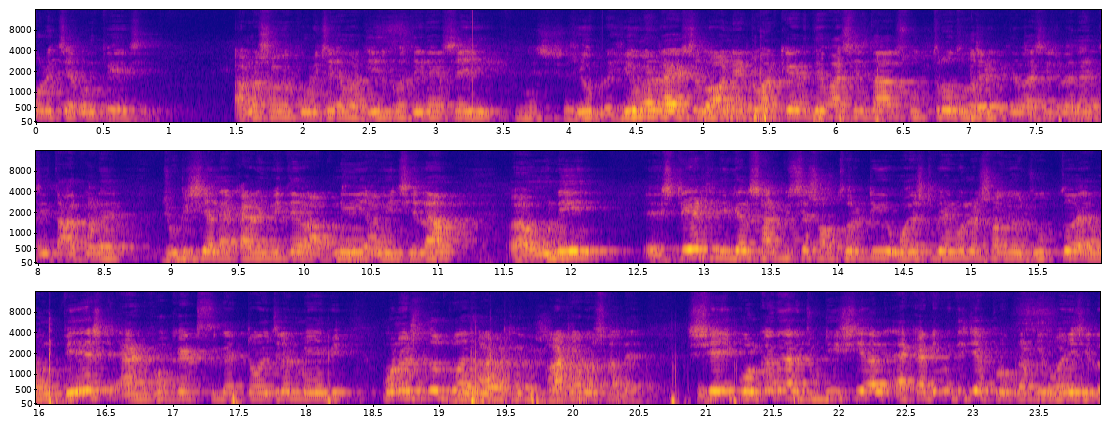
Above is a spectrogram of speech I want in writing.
করেছি এবং পেয়েছি। আপনার সঙ্গে পরিচয় আমার দীর্ঘদিনের সেই হিউম্যান রাইটস ল নেটওয়ার্কের দেবাশিস দার সূত্র ধরে দেবাশিস ব্যানার্জি তারপরে জুডিশিয়াল একাডেমিতে আপনি আমি ছিলাম। উনি state legal services authority west বেঙ্গলের সঙ্গে যুক্ত এবং বেস্ট অ্যাডভোকেট সিলেক্ট হয়েছিলেন মেবি মনে হয় শুধু দু হাজার আঠারো সালে। সেই কলকাতার জুডিশিয়াল একাডেমিতে যে প্রোগ্রামটি হয়েছিল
